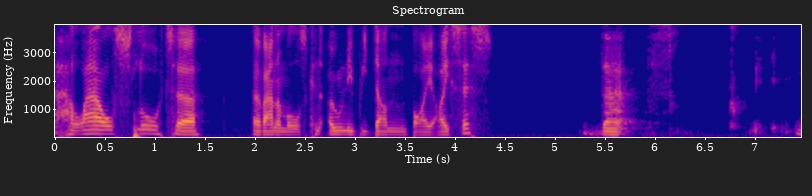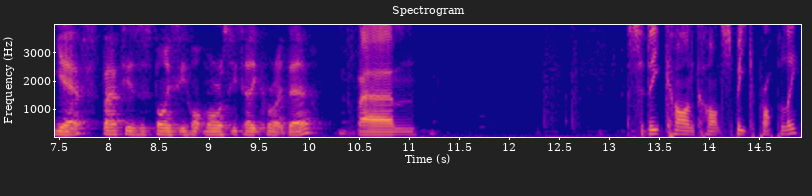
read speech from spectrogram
halal slaughter of animals can only be done by ISIS. That's yes, that is a spicy hot Morrissey take right there. Um, Sadiq Khan can't speak properly.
